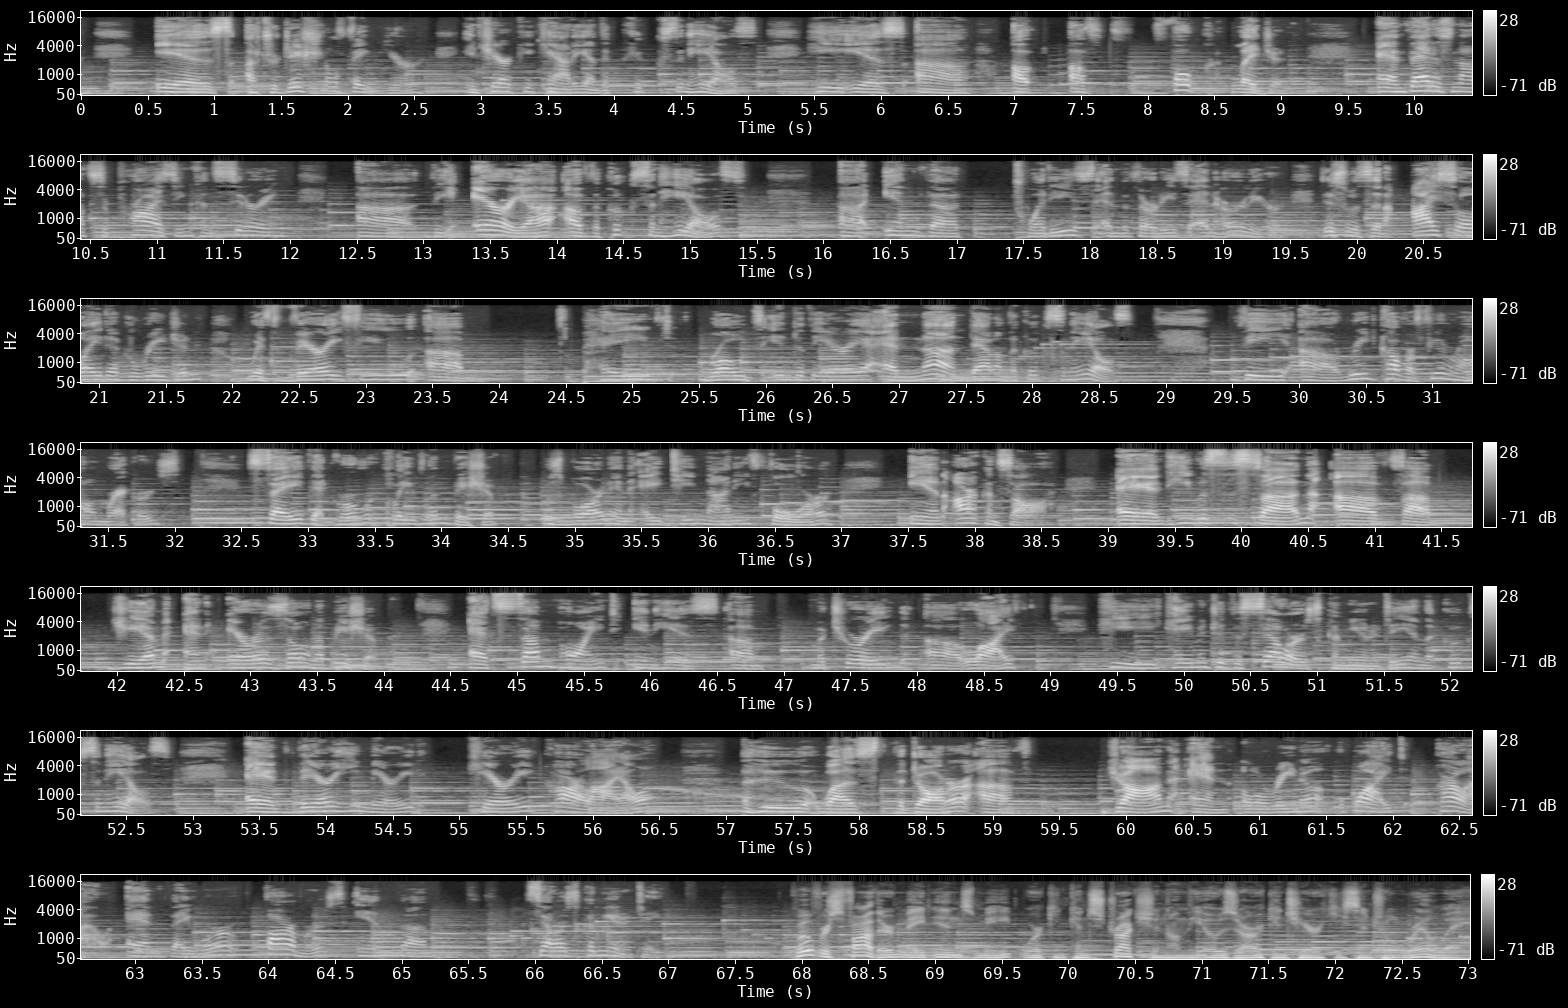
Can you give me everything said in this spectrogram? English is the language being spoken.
is a traditional figure in Cherokee County and the Cookson Hills. He is uh, a, a folk legend, and that is not surprising considering uh, the area of the Cookson Hills uh, in the 20s and the 30s and earlier. This was an isolated region with very few um, paved roads into the area and none down on the Cookson Hills. The uh, Reed Culver Funeral Home records say that Grover Cleveland Bishop was born in 1894 in Arkansas, and he was the son of um, Jim and Arizona Bishop. At some point in his um, maturing uh, life, he came into the Sellers community in the Cookson Hills, and there he married Carrie Carlisle, who was the daughter of John and Lorena White Carlisle, and they were farmers in the Sellers community. Grover's father made ends meet working construction on the Ozark and Cherokee Central Railway.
